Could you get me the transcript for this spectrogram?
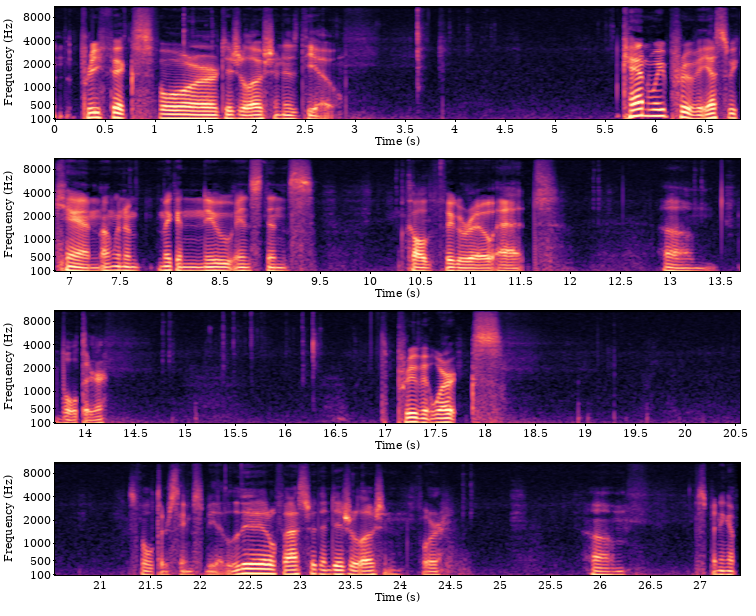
The prefix for DigitalOcean is DO. Can we prove it? Yes, we can. I'm going to make a new instance called Figaro at um, Vultr to prove it works. This Vultr seems to be a little faster than DigitalOcean for um, spinning up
